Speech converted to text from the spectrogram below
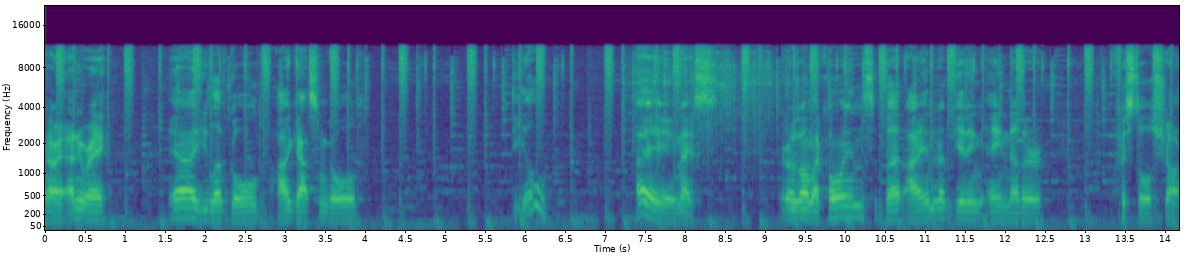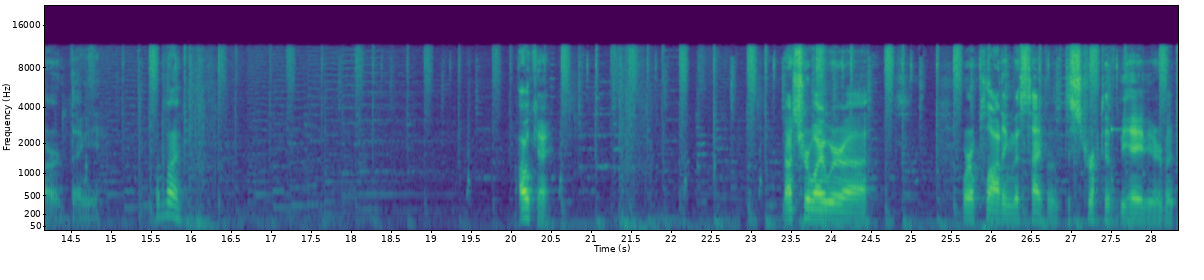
Alright, anyway. Yeah, you love gold. I got some gold. Deal? Hey, nice. There goes all my coins, but I ended up getting another crystal shard thingy. What if I... Okay. Not sure why we're uh, we're applauding this type of destructive behavior, but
